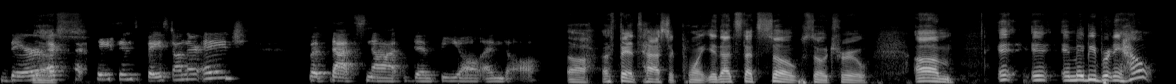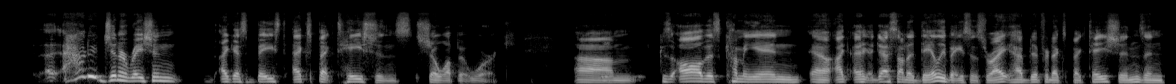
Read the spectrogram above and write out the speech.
their yes. expectations based on their age but that's not the be all end all Oh, a fantastic point. Yeah, that's that's so so true. Um, and, and maybe Brittany, how uh, how do generation i guess based expectations show up at work? Um because all this coming in uh, I, I, guess on a daily basis right have different expectations and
